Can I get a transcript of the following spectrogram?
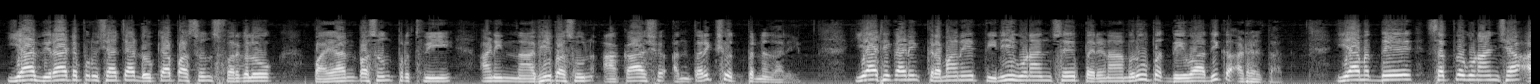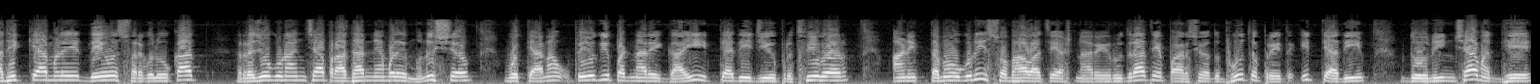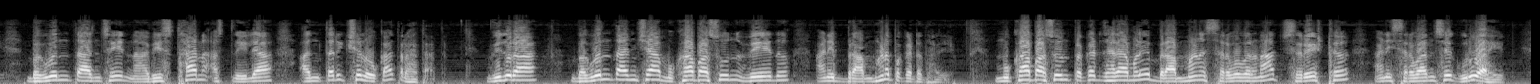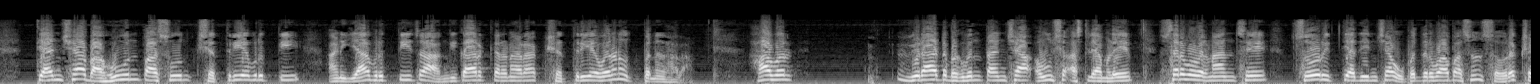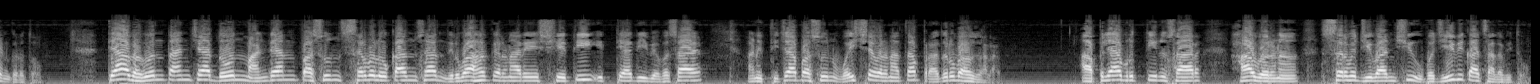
या विराट पुरुषाच्या डोक्यापासून स्वर्गलोक पायांपासून पृथ्वी आणि नाभीपासून आकाश अंतरिक्ष उत्पन्न झाले. या ठिकाणी क्रमाने तिन्ही गुणांचे परिणामरूप देवाधिक आढळतात. यामध्ये सत्वगुणांच्या अधिक्यामुळे देव स्वर्गलोकात रजोगुणांच्या प्राधान्यामुळे मनुष्य व त्यांना उपयोगी पडणारे गायी इत्यादी जीव पृथ्वीवर आणि तमोगुणी स्वभावाचे असणारे रुद्राचे पार्श्वद भूत प्रेत इत्यादी दोन्हींच्या मध्ये भगवंतांचे नाभिस्थान असलेल्या अंतरिक्ष लोकात राहतात. विदुरा भगवंतांच्या मुखापासून वेद आणि ब्राह्मण प्रकट झाले. मुखापासून प्रकट झाल्यामुळे ब्राह्मण सर्ववर्णात श्रेष्ठ आणि सर्वांचे गुरु आहेत. त्यांच्या बाहूंपासून क्षत्रिय वृत्ती आणि या वृत्तीचा अंगीकार करणारा क्षत्रिय वर्ण उत्पन्न झाला. हा वर्ण विराट भगवंतांच्या अंश असल्यामुळे सर्व वर्णांचे चोर इत्यादींच्या उपद्रवापासून संरक्षण करतो. त्या भगवंतांच्या दोन मांड्यांपासून सर्व लोकांचा निर्वाह करणारे शेती इत्यादी व्यवसाय आणि तिच्यापासून वैश्यवर्णाचा प्रादुर्भाव झाला. आपल्या वृत्तीनुसार हा वर्ण सर्व जीवांची उपजीविका चालवितो.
